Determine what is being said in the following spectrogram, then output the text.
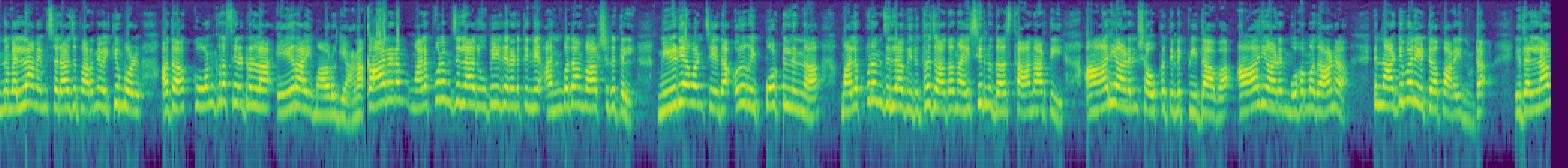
എന്നുമെല്ലാം എം സ്വരാജ് പറഞ്ഞു വെക്കുമ്പോൾ അത് കോൺഗ്രസിനായിട്ടുള്ള ഏറായി മാറുകയാണ്. കാരണം മലപ്പുറം ജില്ലാ രൂപീകരണത്തിന്റെ അൻപതാം വാർഷികത്തിൽ മീഡിയ വൺ ചെയ്ത ഒരു റിപ്പോർട്ടിൽ നിന്ന് മലപ്പുറം ജില്ലാ വിരുദ്ധ ജാഥ നയിച്ചിരുന്നത് സ്ഥാനാർത്ഥി ആര്യാടൻ ഷൗക്കത്തിന്റെ പിതാവ് ആര്യാടൻ മുഹമ്മദ് ആണ് എന്ന് അടിവരയിട്ട് പറയുന്നുണ്ട്. ഇതെല്ലാം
